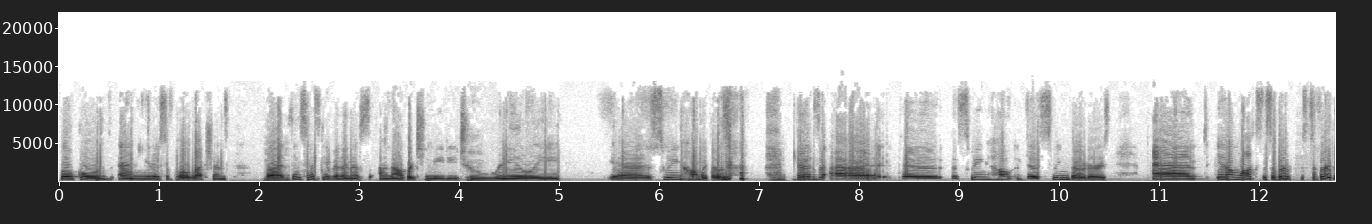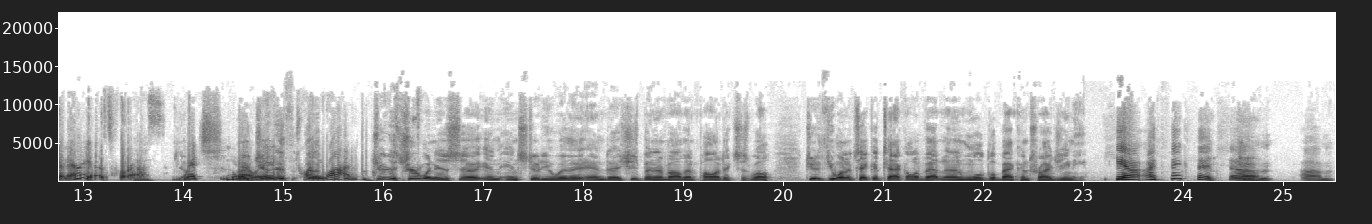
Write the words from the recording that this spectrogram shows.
local and, and municipal elections but mm-hmm. this has given us an opportunity to really uh, swing home with those those uh, the the swing home the swing voters and it unlocks the suburb, suburban areas for mm-hmm. us, yeah. which you know uh, Judith, is uh, 21. Uh, Judith Sherwin is uh, in in studio with it, and uh, she's been involved in politics as well. Judith, you want to take a tackle of that, and then we'll go back and try Jeannie. Yeah, I think that um, um,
